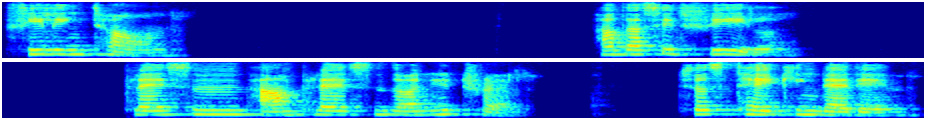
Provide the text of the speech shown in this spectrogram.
feeling tone. How does it feel? Pleasant, unpleasant, or neutral? Just taking that in.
